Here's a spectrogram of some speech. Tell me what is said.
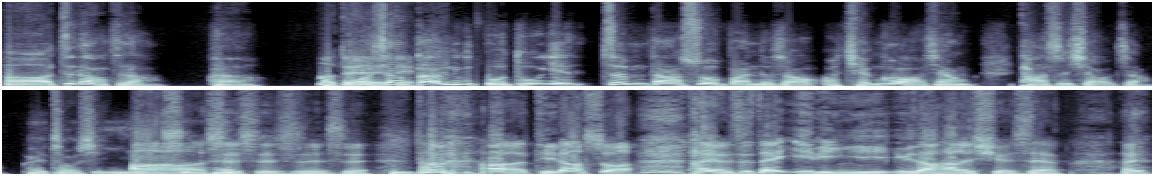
啊，知道知道，哈。啊，对，好像大那个我读研正大硕班的时候啊，前后好像他是校长，哎，周行义啊，是是是是，他们啊提到说，他有一次在一零一遇到他的学生，哎，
